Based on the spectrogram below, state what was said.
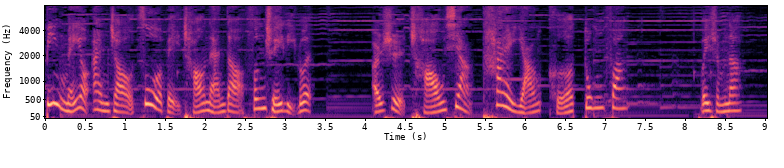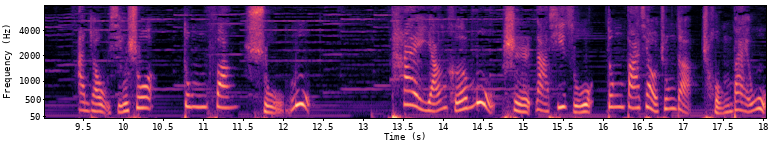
并没有按照坐北朝南的风水理论，而是朝向太阳和东方。为什么呢？按照五行说，东方属木。太阳和木是纳西族东巴教中的崇拜物，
